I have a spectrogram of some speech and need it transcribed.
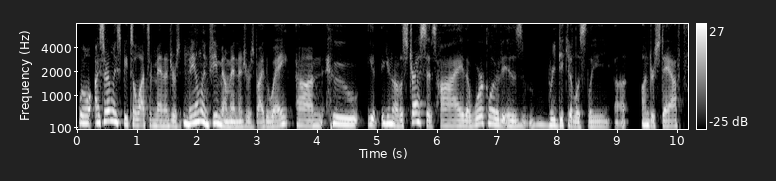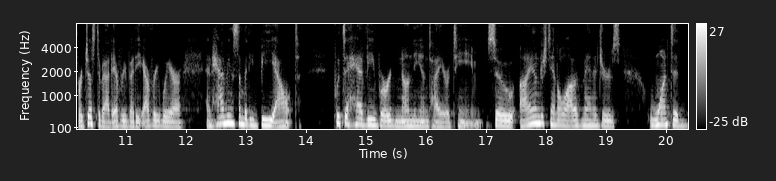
Well, I certainly speak to lots of managers, male and female managers, by the way, um, who, you, you, know, the stress is high, the workload is ridiculously uh, understaffed for just about everybody everywhere. And having somebody be out puts a heavy burden on the entire team. So I understand a lot of managers want to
